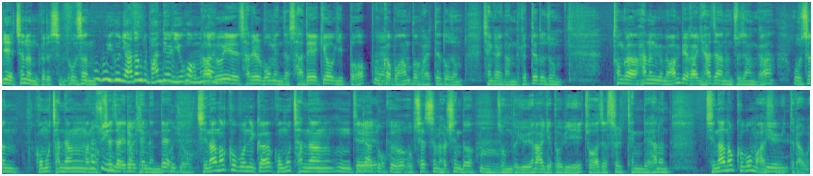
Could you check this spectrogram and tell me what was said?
예, 저는 그렇습니다. 우선 어, 이건 야당도 반대할 이유가 없는 거 아니에요? 과거의 사례를 보면 이제 4대 개혁 입법, 네. 국가보안법 할 때도 좀 생각이 납니다. 그때도 좀 통과하는 거면 완벽하게 하자는 주장과 우선 고무 찬양만 할수 있는 없애자 이렇게. 했는데 그죠. 지나놓고 보니까 고무 찬양제 이라도. 그 없앴으면 훨씬 더좀 음. 더 유연하게 법이 좋아졌을 텐데 하는 지나놓고 보면 아쉬움이 예. 있더라고요.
